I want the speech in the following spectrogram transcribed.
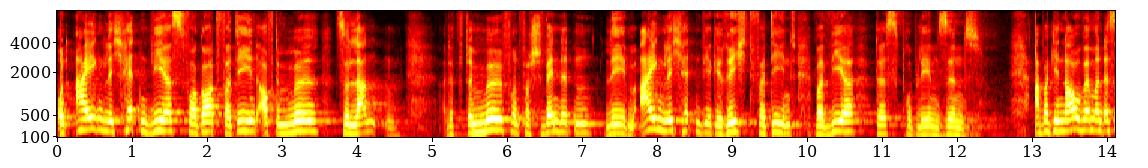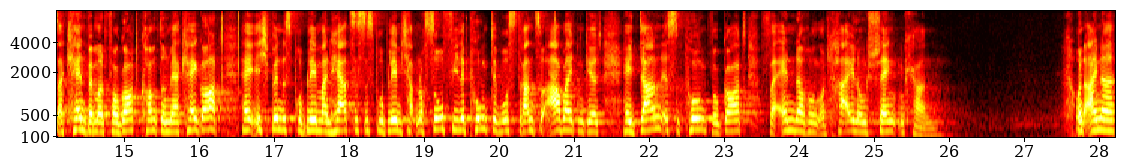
Und eigentlich hätten wir es vor Gott verdient, auf dem Müll zu landen. Auf dem Müll von verschwendeten Leben. Eigentlich hätten wir Gericht verdient, weil wir das Problem sind. Aber genau wenn man das erkennt, wenn man vor Gott kommt und merkt, hey Gott, hey, ich bin das Problem, mein Herz ist das Problem, ich habe noch so viele Punkte, wo es dran zu arbeiten gilt, hey, dann ist ein Punkt, wo Gott Veränderung und Heilung schenken kann. Und einer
